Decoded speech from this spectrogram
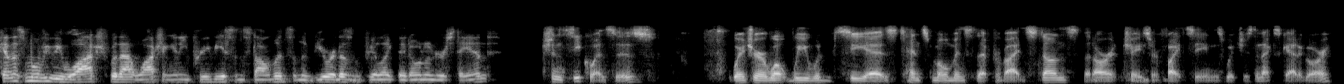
can this movie be watched without watching any previous installments and the viewer doesn't feel like they don't understand? Action sequences, which are what we would see as tense moments that provide stunts that aren't chase or fight scenes, which is the next category,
